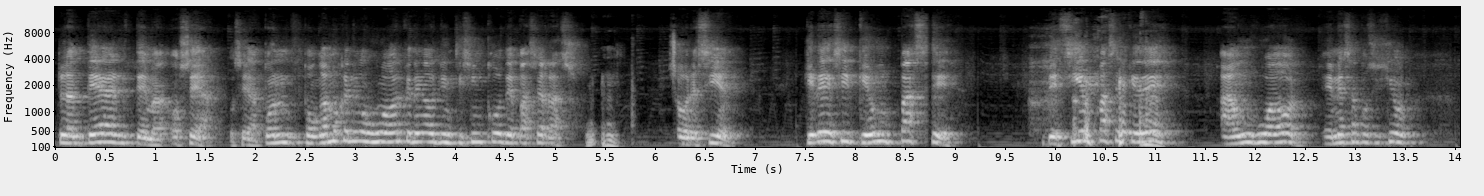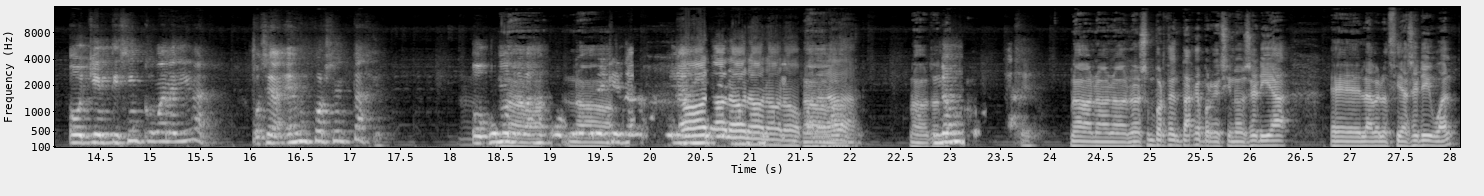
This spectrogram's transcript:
plantea el tema. O sea, o sea pongamos que tenga un jugador que tenga 85 de pase raso sobre 100. Quiere decir que un pase de 100 pases que dé a un jugador en esa posición, 85 van a llegar. O sea, es un porcentaje. ¿O cómo no, trabaja? No. no, no, no, no, no, no, para nada. No, no, es un porcentaje. No, no, no, no es un porcentaje porque si no sería eh, la velocidad sería igual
